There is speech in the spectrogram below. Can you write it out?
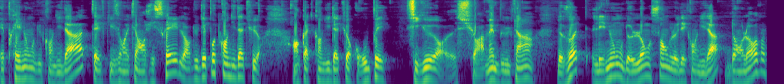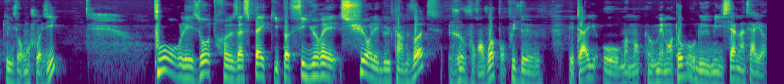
et prénoms du candidat tels qu'ils ont été enregistrés lors du dépôt de candidature. En cas de candidature groupée, figurent sur un même bulletin de vote les noms de l'ensemble des candidats dans l'ordre qu'ils auront choisi. Les autres aspects qui peuvent figurer sur les bulletins de vote, je vous renvoie pour plus de détails au, moment, au mémento du ministère de l'Intérieur.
